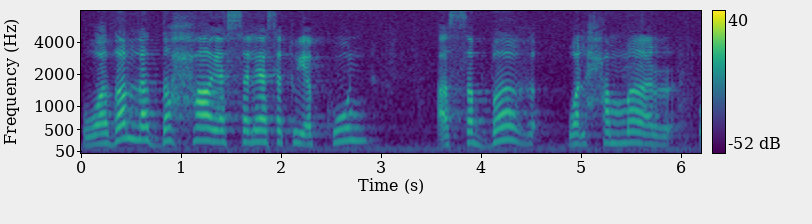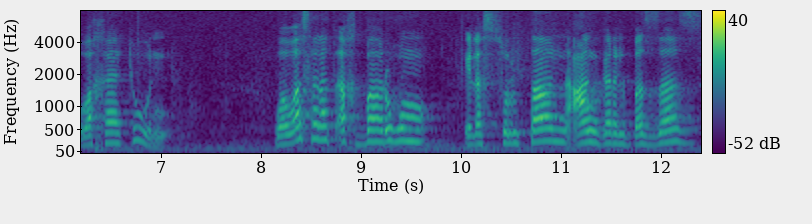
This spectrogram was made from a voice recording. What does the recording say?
وظل الضحايا الثلاثة يبكون الصباغ والحمار وخاتون. ووصلت أخبارهم إلى السلطان عنجر البزاز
